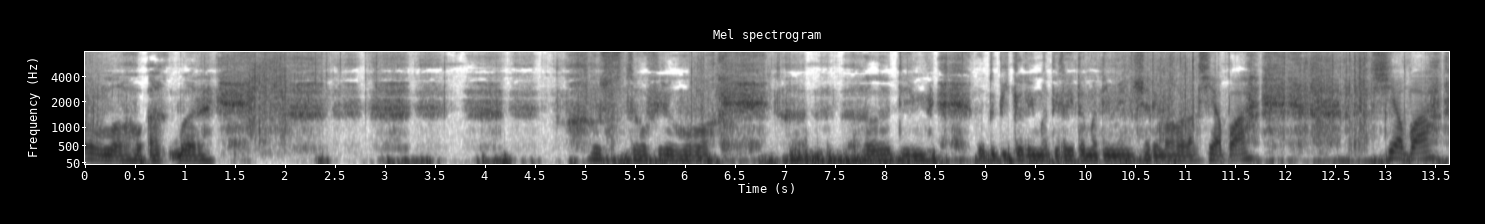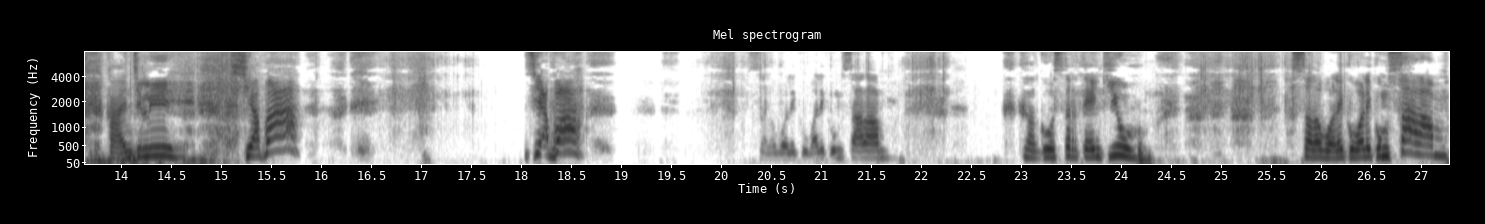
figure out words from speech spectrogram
Allahu Akbar. Astaghfirullahaladzim. Untuk kalimat ilahi mati min syari maholak. Siapa? Siapa? Kanjeli. Siapa? Siapa? Assalamualaikum Waalaikumsalam. Kak Ghoster, thank you. Assalamualaikum Waalaikumsalam.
